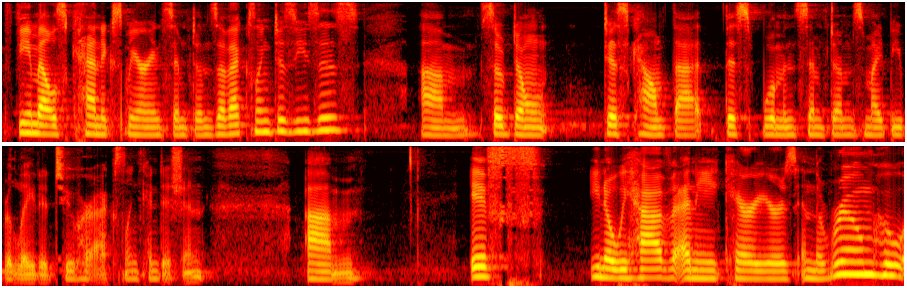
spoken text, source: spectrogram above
females can experience symptoms of X-linked diseases. Um, so don't discount that this woman's symptoms might be related to her X-linked condition. Um, if you know, we have any carriers in the room who,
